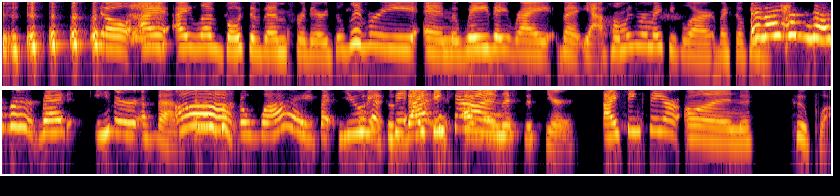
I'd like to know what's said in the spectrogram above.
so I I love both of them for their delivery and the way they write. But yeah, Home is Where My People Are by Sophie. And I have never read either of them. and I don't ah! know why. But you okay, have so they, I think they're on, on my list this year. I think they are on Hoopla.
